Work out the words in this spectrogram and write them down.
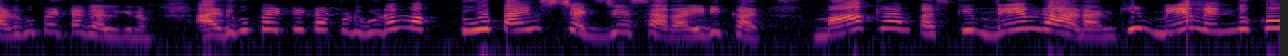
అడుగు పెట్టగలిగినాం. అడుగు పెట్టేటప్పుడు కూడా మాకు టూ టైమ్స్ చెక్ చేశారు ఐడి కార్డ్. మా క్యాంపస్కి మేము రావడానికి మేము ఎందుకో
